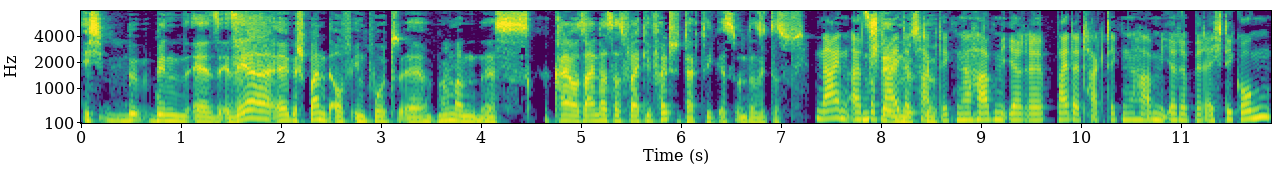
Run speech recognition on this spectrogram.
ich bin äh, sehr äh, gespannt auf Input. Äh, ne, es kann ja auch sein, dass das vielleicht die falsche Taktik ist und dass ich das. Nein, also beide müsste. Taktiken haben ihre, beide Taktiken haben ihre Berechtigung.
